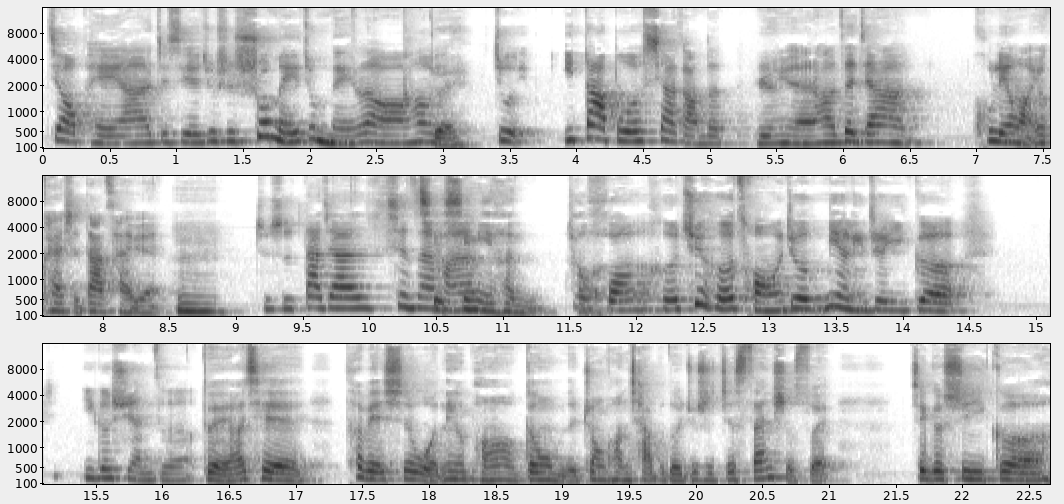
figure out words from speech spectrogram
教培啊这些，就是说没就没了啊，然后对，就一大波下岗的人员，然后再加上互联网又开始大裁员，嗯，就是大家现在其实心里很就很慌。何去何从，就面临着一个一个选择。对，而且特别是我那个朋友跟我们的状况差不多，就是这三十岁，这个是一个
